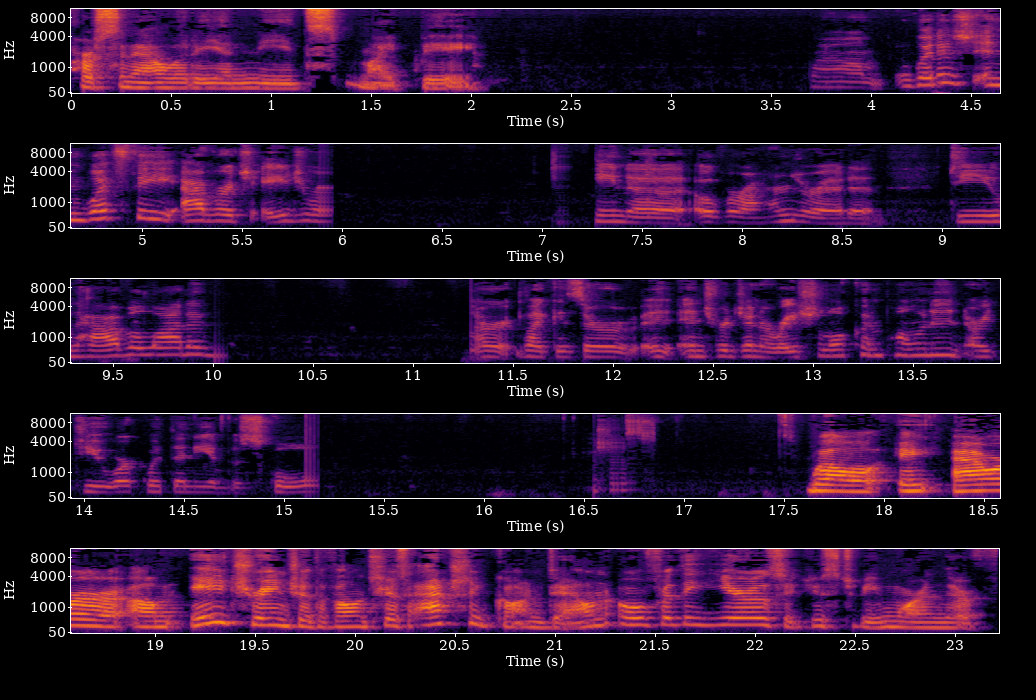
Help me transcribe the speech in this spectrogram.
personality and needs might be. Um, what is and what's the average age range to over 100 and do you have a lot of or like is there an intergenerational component or do you work with any of the schools well, our um, age range of the volunteers actually gone down over the years. It used to be more in their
